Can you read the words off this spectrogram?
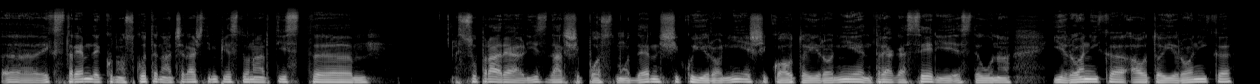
uh, extrem de cunoscut, în același timp este un artist uh, suprarealist, dar și postmodern și cu ironie și cu autoironie. Întreaga serie este una ironică, autoironică,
